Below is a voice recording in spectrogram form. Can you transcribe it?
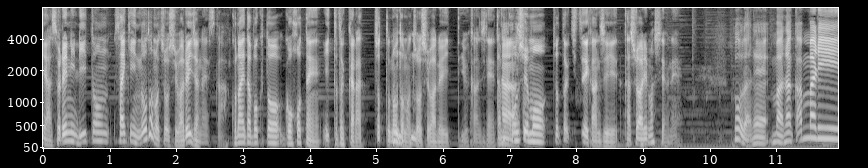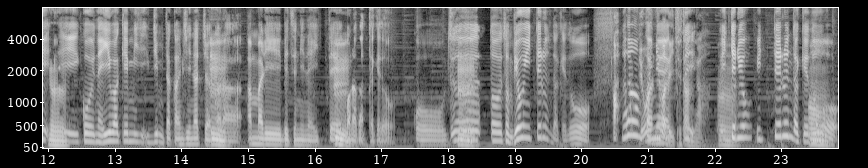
いや、それにリートン、最近喉の調子悪いじゃないですか。この間僕とゴッホ店行った時からちょっと喉の調子悪いっていう感じで、多分今週もちょっときつい感じ多少ありましたよね。そうだね。まあなんかあんまり、うんこういうね、言い訳じみた感じになっちゃうから、あんまり別にね、言ってこなかったけど、こう、ずーっと、その病院行ってるんだけど、あ、なんかね病院にまで行ってたんだ。行ってるよ。行ってるんだけど、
